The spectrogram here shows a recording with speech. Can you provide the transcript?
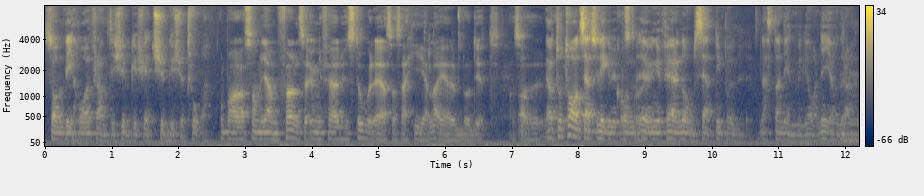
som vi har fram till 2021-2022. Och bara som jämförelse, ungefär hur stor är så att säga, hela er budget? Alltså, ja, totalt sett så ligger vi på en, ungefär en omsättning på nästan en miljard, 900 000. Mm.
